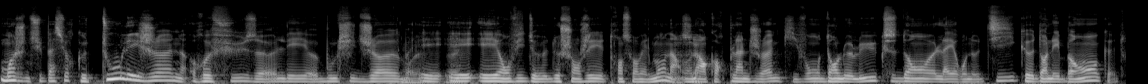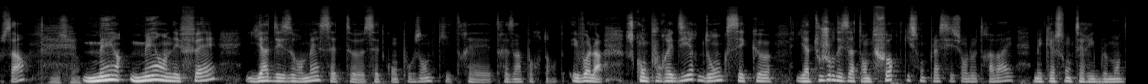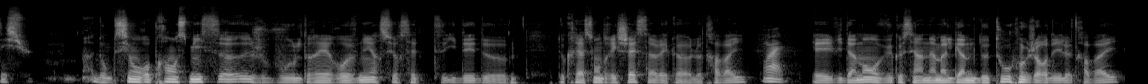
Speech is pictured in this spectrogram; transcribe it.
moi, je ne suis pas sûre que tous les jeunes refusent les bullshit jobs et, et, envie de, de, changer, de transformer le monde. on a encore plein de jeunes qui vont dans le luxe, dans l'aéronautique, dans les banques, tout ça. Mais, mais en effet, il y a désormais cette, cette composante qui est très, très importante. Et voilà, ce qu'on pourrait dire donc, c'est qu'il y a toujours des attentes fortes qui sont placées sur le travail, mais qu'elles sont terriblement déçues. Donc si on reprend Smith, euh, je voudrais revenir sur cette idée de, création de richesse avec euh, le travail. Et évidemment, vu que c'est un amalgame de tout aujourd'hui, le travail,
